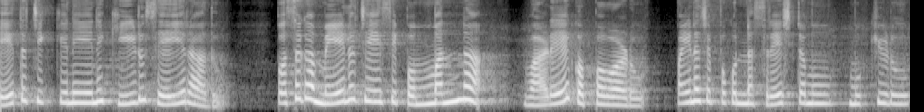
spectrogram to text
చేత చిక్కినేని కీడు సేయరాదు. పొసగ మేలు చేసి పొమ్మన్న వాడే గొప్పవాడు. పైన చెప్పుకున్న శ్రేష్టము ముఖ్యుడు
